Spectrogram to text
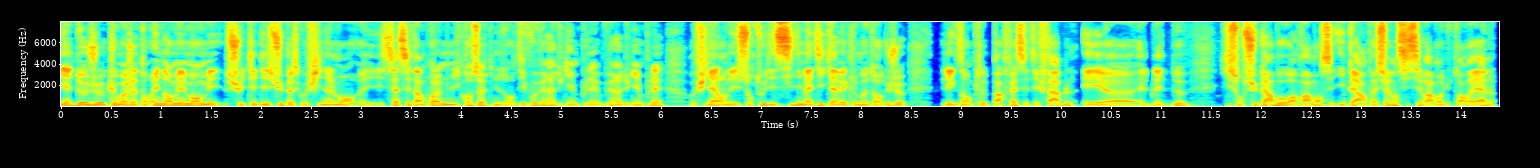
Il y a deux jeux que moi j'attends énormément, mais je suis été déçu parce qu'au finalement, et ça c'est un problème de Microsoft, ils nous ont dit vous verrez du gameplay, vous verrez du gameplay. Au final, on a eu surtout des cinématiques avec le moteur du jeu. L'exemple parfait, c'était Fable et euh, Hellblade 2, qui sont super beaux. hein. Vraiment, c'est hyper impressionnant. Si c'est vraiment du temps réel,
